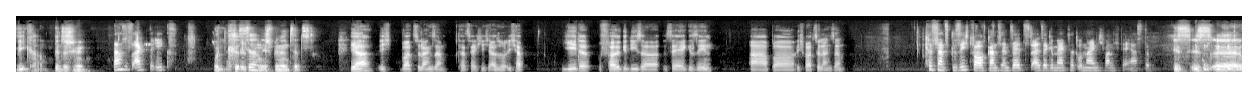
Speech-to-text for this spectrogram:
Vika, bitteschön. Das ist Akte X. Und Christian, ich bin entsetzt. Ja, ich war zu langsam tatsächlich. Also ich habe jede Folge dieser Serie gesehen, aber ich war zu langsam. Christians Gesicht war auch ganz entsetzt, als er gemerkt hat, oh nein, ich war nicht der Erste. Ist, ist äh,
